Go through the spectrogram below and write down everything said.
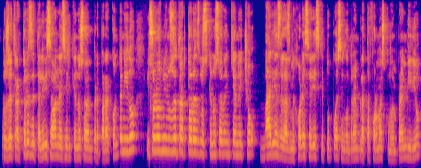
los detractores de Televisa van a decir que no saben preparar contenido y son los mismos detractores los que no saben que han hecho varias de las mejores series que tú puedes encontrar en plataformas como en Prime Video.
